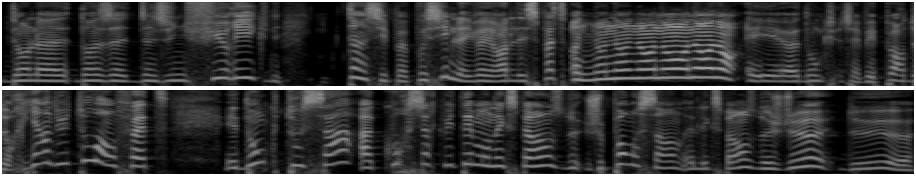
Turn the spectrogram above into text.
dans une furie. Putain, c'est pas possible, là, il va y avoir de l'espace. Oh non, non, non, non, non, non. Et euh, donc, j'avais peur de rien du tout, en fait. Et donc, tout ça a court-circuité mon expérience je pense, hein, l'expérience de jeu de, euh,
